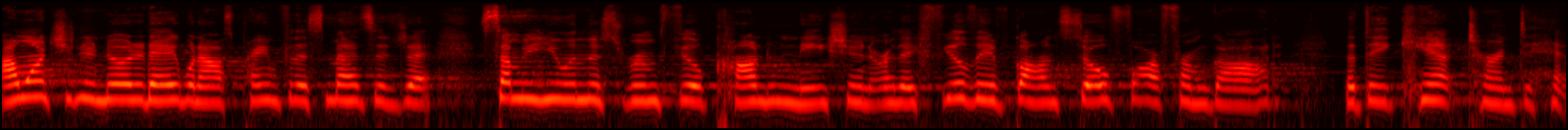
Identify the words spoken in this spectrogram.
I want you to know today, when I was praying for this message, that some of you in this room feel condemnation or they feel they've gone so far from God that they can't turn to Him.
